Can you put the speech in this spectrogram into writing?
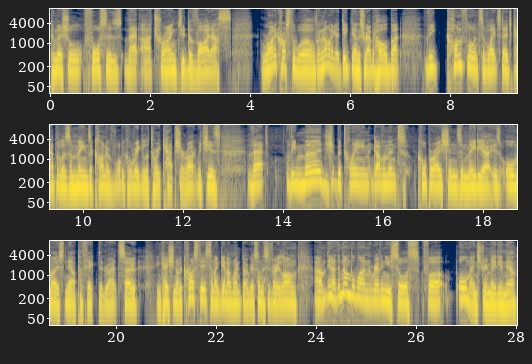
commercial forces that are trying to divide us right across the world. And I don't want to go deep down this rabbit hole, but the confluence of late stage capitalism means a kind of what we call regulatory capture, right? Which is that the merge between government, corporations, and media is almost now perfected, right? So, in case you're not across this, and again, I won't digress on this, is very long. Um, you know, the number one revenue source for all mainstream media now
